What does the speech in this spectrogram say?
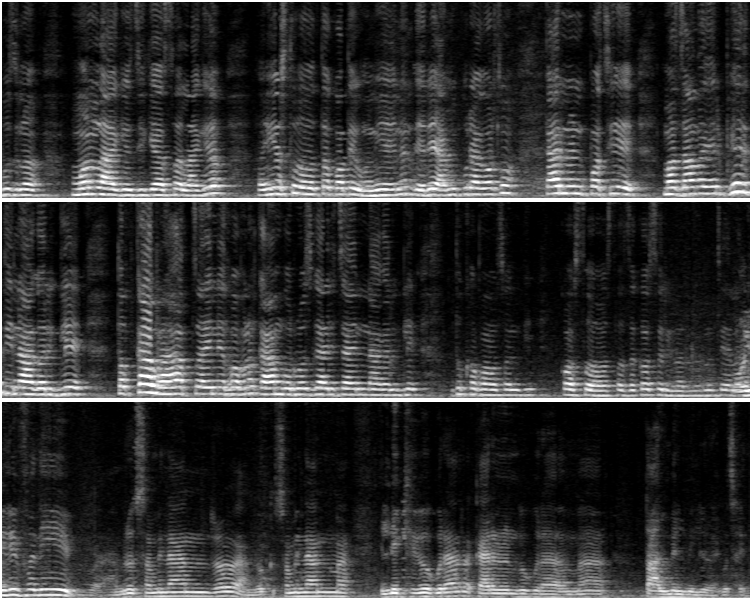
बुझ्न मन लाग्यो जिज्ञासा लाग्यो। यस्तो त कतै हुने होइन धेरै हामी कुरा गर्छौँ। कार्यान्वयन पक्षमा जाँदाखेरि फेरि ती नागरिकले तत्काल राहत चाहिने अथवा कामको रोजगारी चाहिने नागरिकले दुःख पाउँछन् कि? कस्तो अवस्था छ? कसरी गर्नु चाहिँ? अहिले पनि हाम्रो संविधान र हाम्रो संविधानमा लेखेको कुरा र कार्यान्वयनको कुरामा तालमेल मिलिरहेको छैन।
